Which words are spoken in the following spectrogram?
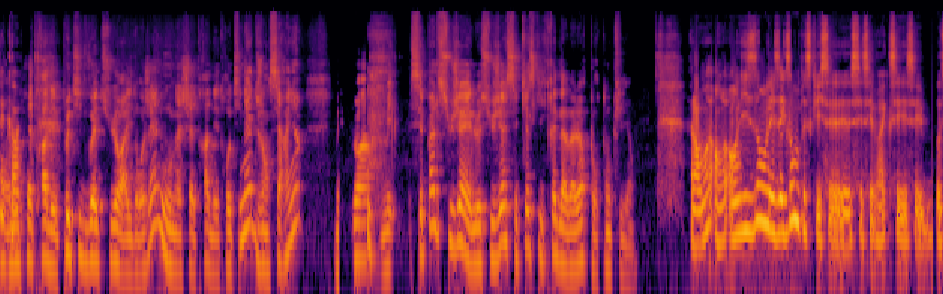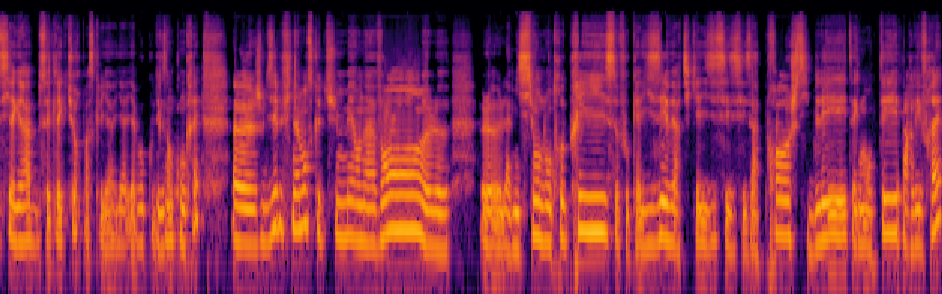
On achètera des petites voitures à hydrogène ou on achètera des trottinettes, j'en sais rien. Mais, mais c'est pas le sujet. Le sujet, c'est qu'est-ce qui crée de la valeur pour ton client? Alors moi, en, lisant les exemples, parce que c'est vrai que c'est aussi agréable cette lecture parce qu'il y, a beaucoup d'exemples concrets, euh, je me disais finalement ce que tu mets en avant, euh, la mission de l'entreprise, focaliser, verticaliser ses, ses, approches, cibler, segmenter, parler vrai,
